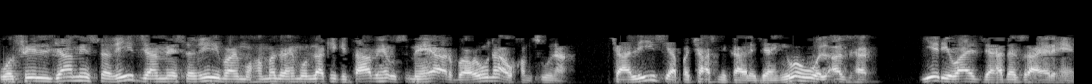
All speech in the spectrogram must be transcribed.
وہ فی الجامع صغیر، جامع صغیر امام محمد رحم اللہ کی کتاب ہے، اس میں ہے اربعون او خمسون، چالیس یا پچاس نکالے جائیں گے وہ الازہر یہ روایت زیادہ ظاہر ہیں۔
